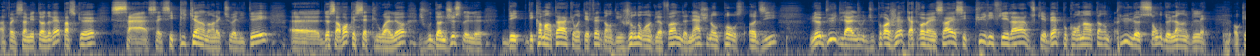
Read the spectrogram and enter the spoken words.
enfin, ça m'étonnerait parce que ça, c'est piquant dans l'actualité euh, de savoir que cette loi-là, je vous donne juste le- le- des, commentaires qui ont été faits dans des journaux anglophones. The National Post a dit le but du projet de 96, c'est de purifier l'air du Québec pour qu'on n'entende plus le son de l'anglais. OK?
